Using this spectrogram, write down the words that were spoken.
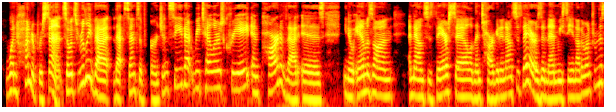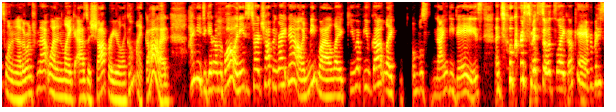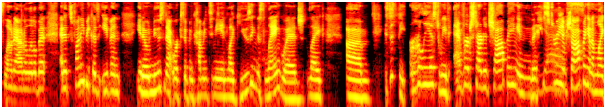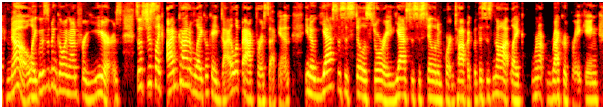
100%. So it's really that that sense of urgency that retailers create and part of that is, you know, Amazon announces their sale and then Target announces theirs. And then we see another one from this one, another one from that one. And like as a shopper, you're like, oh my God, I need to get on the ball. I need to start shopping right now. And meanwhile, like you have you've got like almost 90 days until Christmas. So it's like, okay, everybody slow down a little bit. And it's funny because even, you know, news networks have been coming to me and like using this language, like, um, is this the earliest we've ever started shopping in the history yes. of shopping? And I'm like, no, like this has been going on for years. So it's just like, I'm kind of like, okay, dial it back for a second. You know, yes, this is still a story. Yes, this is still an important topic, but this is not like, we're not record breaking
